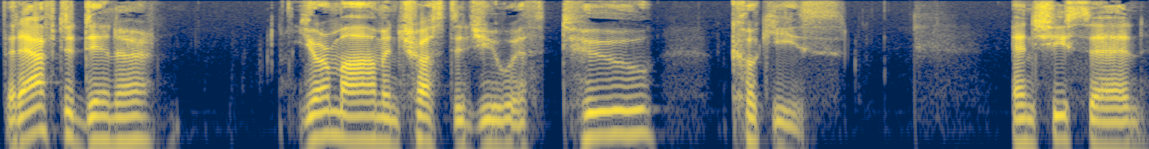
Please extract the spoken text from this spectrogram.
that after dinner, your mom entrusted you with two cookies. And she said,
